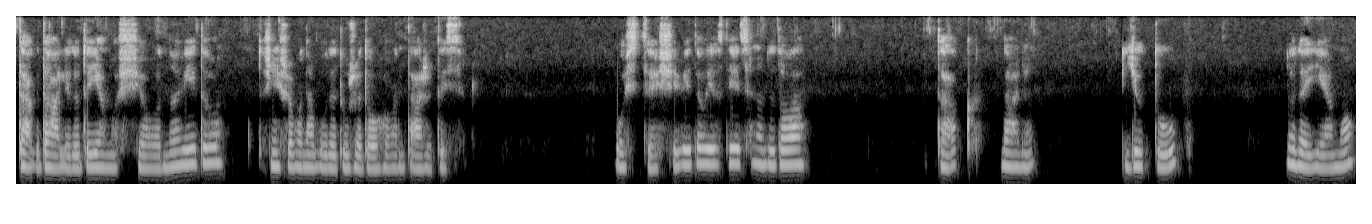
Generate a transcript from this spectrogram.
Так, далі додаємо ще одне відео, точніше, вона буде дуже довго вантажитись. Ось це ще відео, я здається, не додала. Так, далі. YouTube. Додаємо.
